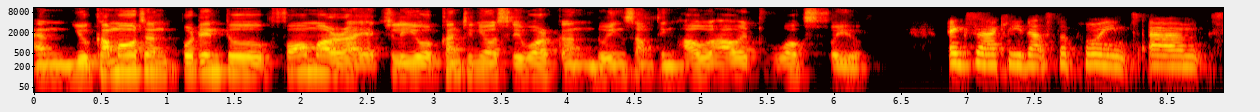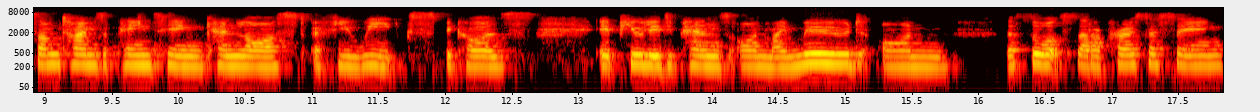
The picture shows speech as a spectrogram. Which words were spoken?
and you come out and put into form or actually you continuously work on doing something, how, how it works for you? Exactly, that's the point. Um, sometimes a painting can last a few weeks because it purely depends on my mood, on the thoughts that are processing.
